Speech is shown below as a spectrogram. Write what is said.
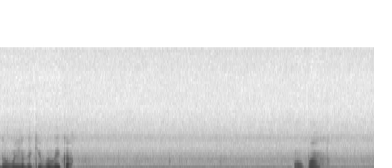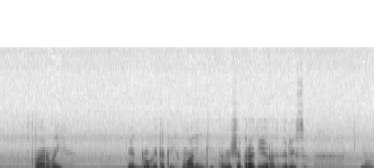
доволі таки велика. Опа. Перший. І другий такий маленький. Там ще третій ріс. Ну,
